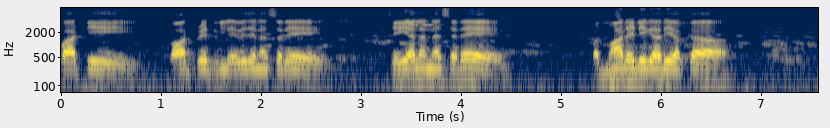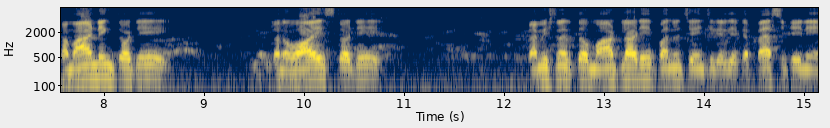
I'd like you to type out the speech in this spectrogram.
పార్టీ కార్పొరేటర్లు ఏ విధంగా సరే చేయాలన్నా సరే పద్మారెడ్డి గారి యొక్క కమాండింగ్ తోటి తన వాయిస్ తోటి కమిషనర్తో మాట్లాడి పనులు చేయించగలిగే కెపాసిటీని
